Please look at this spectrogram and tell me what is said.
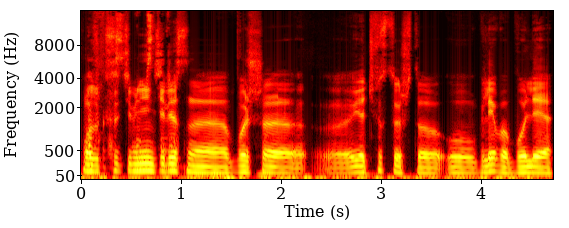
Вот, кстати, мне интересно больше, э, я чувствую, что у Глеба более,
